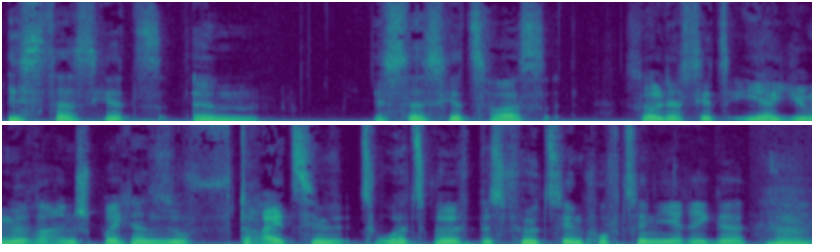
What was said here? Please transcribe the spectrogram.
ist das jetzt, ähm, ist das jetzt was, soll das jetzt eher Jüngere ansprechen, also so 13 oder 12 bis 14, 15-Jährige? Hm.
